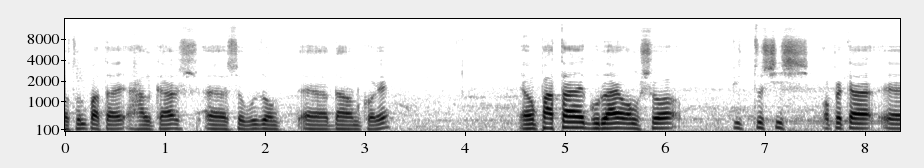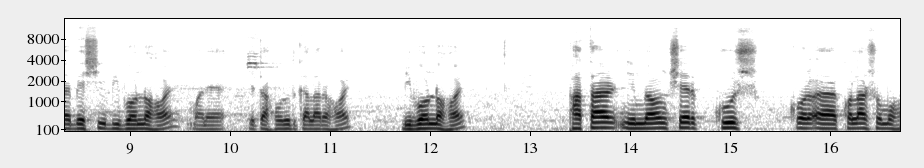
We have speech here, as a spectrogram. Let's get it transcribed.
নতুন পাতায় হালকা সবুজ রং ধারণ করে এবং পাতায় গুড়ায় অংশ পিত্তশীষ অপেক্ষা বেশি বিবর্ণ হয় মানে যেটা হলুদ কালার হয়, বিবর্ণ হয়। পাতার নিম্ন অংশের কুশ কলাসমূহ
